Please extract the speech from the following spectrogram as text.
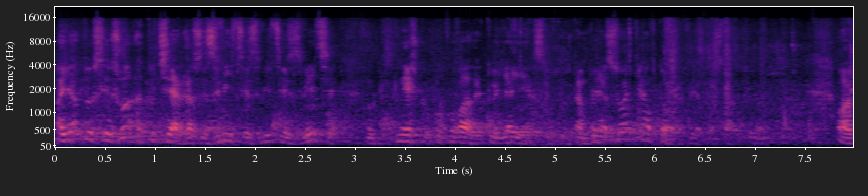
А я тут сиджу, а тут черга звідси, звідси, звідси. Ну, книжку купували, то я є. Там біля сотні автографів я поставив. От,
